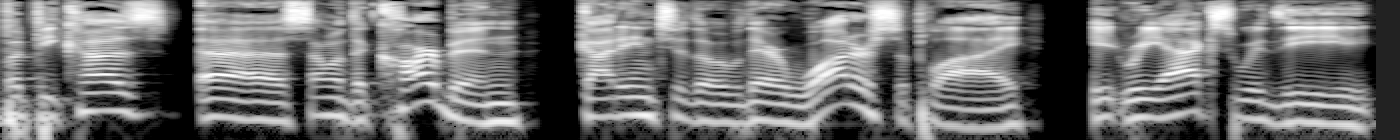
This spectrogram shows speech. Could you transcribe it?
But because uh, some of the carbon got into the, their water supply, it reacts with the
